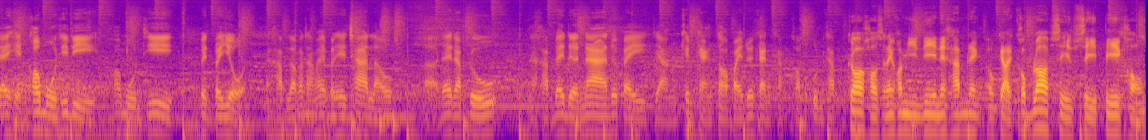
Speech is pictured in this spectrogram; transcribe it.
ได้เห็นข้อมูลที่ดี ข้อมูลที่เป็นประโยชน์นะครับ แล้วก็ทำให้ประเทศชาติเราได้รับรู้นะครับ ได้เดินหน้าด้วยไปอย่างเข้มแข็งต่อไปด้วยกันครับ ขอบคุณครับ ก็ขอแสดงความยินดีนะครับในโอกาสครบรอบ 44 ปีของ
